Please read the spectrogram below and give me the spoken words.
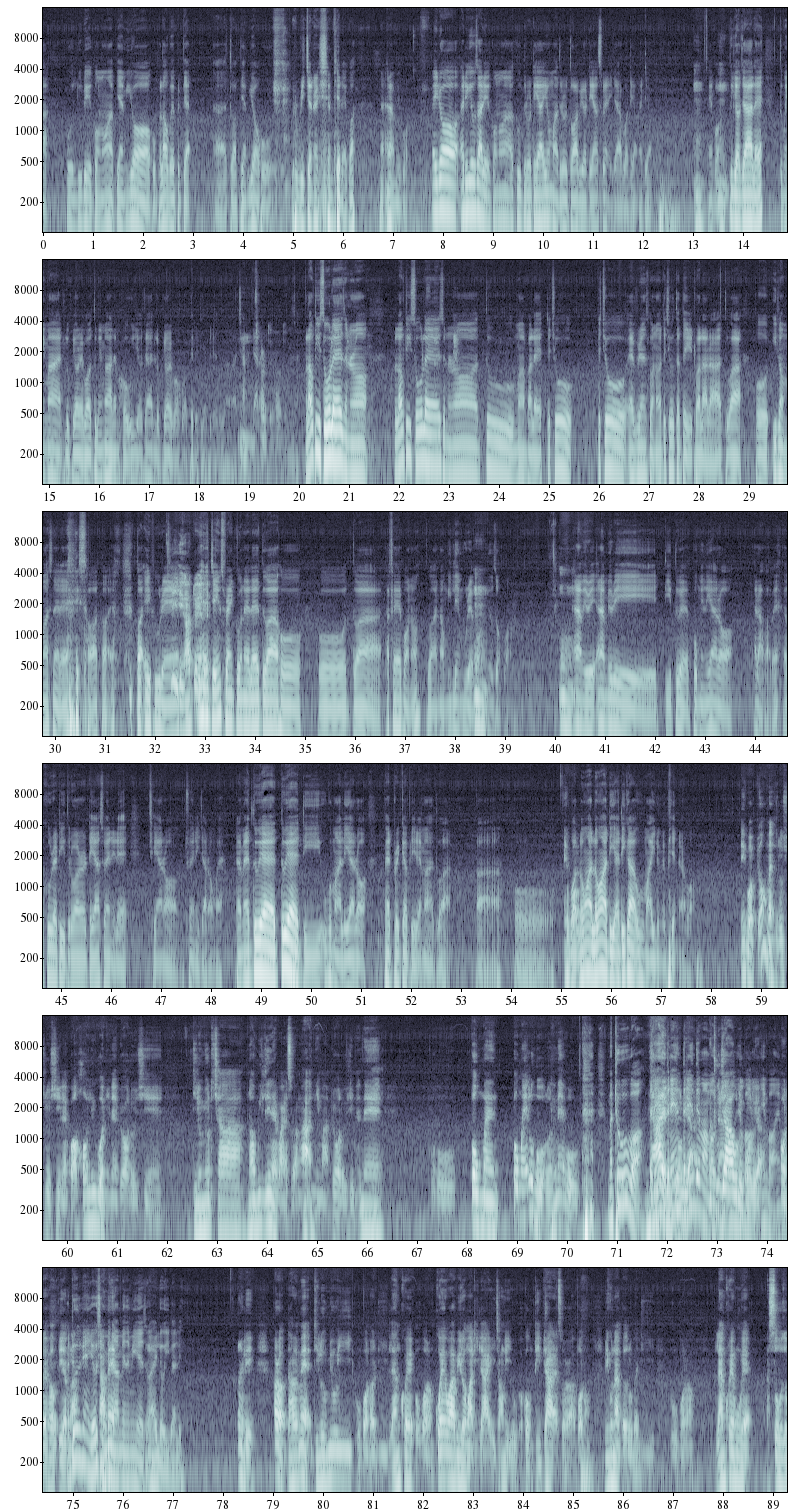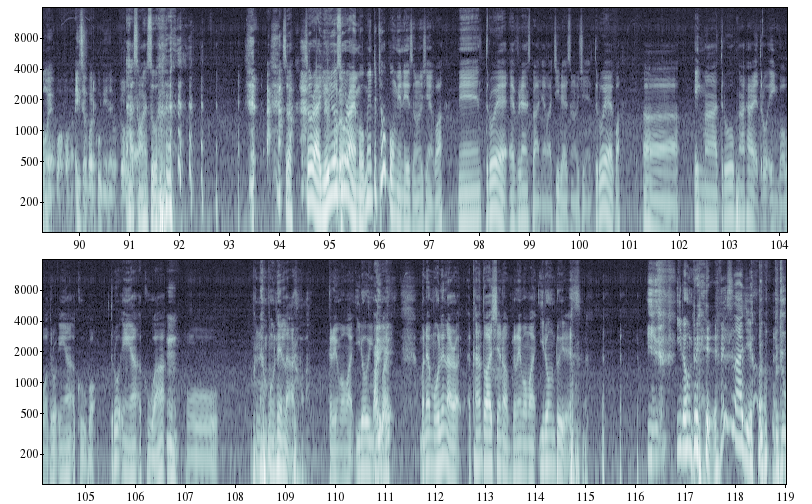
ဟိုလူတွေအကုန်လုံးကပြန်ပြီးတော့ဟိုဘလောက်ပဲပြက်ပြက်အဲ तू ကပြန်ပြီးတော့ဟို regeneration ဖြစ်တယ်ကွာအဲ့ဒါမျိုးပေါ့အဲ့တော့အဲ့ဒီဥစ္စာတွေအကုန်လုံးကအခုတို့တရားရုံးမှာတို့တွားပြီးတော့တရားဆွဲနေကြတာပေါ့တရားနဲ့တရား အဲ့ပေါ့သူယောက်ျားကလည်းသူမိန်းမကလို့ပြောတယ်ပေါ့သူမိန်းမကလည်းမဟုတ်ဘူးယောက်ျားကလို့ပြောတယ်ပေါ့ဟိုဖြစ်တယ်တရားဖြစ်တယ်ဆိုတာချာနေကြတယ်ဟုတ်တယ်ဟုတ်တယ်ဘယ်လောက်ထိဆိုးလဲဆိုတော့ဘယ်လောက်ထိဆိုးလဲဆိုတော့သူမှဗာလဲတချို့တချို့ evidence ပေါ့နော်တချို့သက်သေတွေထွက်လာတာ तू ကဟို Elon Musk နဲ့လည်းဆော့တော့တော့အိတ်ဖူးတယ် James Franco နဲ့လည်း तू ကဟိုဟို तू ကအဖဲပေါ့နော် तू ကနောက်မီးလင်းမှုတယ်ပေါ့မျိုးစုံပေါ့ အဲ့ဒါမျိုးတွေအဲ့ဒါမျိုးတွေဒီသူ့ရဲ့ပုံမြင်လေးကတော့အဲ့ဒါပါပဲအခုရက်ထိသူတို့ကတော့တရားစွဲနေတဲ့အချိန်ကတော့ဆွဲနေကြတော့မယ်ဒါပေမဲ့သူ့ရဲ့သူ့ရဲ့ဒီဥပမာလေးကတော့ bad breakup တွေထဲမှာသူကအာဟိုဟိုပေါ့လုံးဝလုံးဝဒီအဓိကဥပမာကြီးလိုမျိုးဖြစ်နေတာပေါ့အေးပေါ့ပြောမယ်ဆိုလို့ရှိလို့ရှိရင်လေကွာဟောလိဝုဒ်အနေနဲ့ပြောလို့ရှိရင်ဒီလိုမျိုးတခြားနောက်မီလင်းနေပါလေဆိုတာငါအမြင်မှာပြောလို့ရှိရင်နည်းနည်းဟိုပုံမှန် ပုံမှန်လို့ဟိုလို့နည်းနည်းဟိုမထူးဘူးပေါ့တများရင်တယ်တလို့ရင်ပြောတလို့ရင်တင်မှာမဟုတ်မထူးခြားဘူးလို့ပြောလို့ရအင်းပေါ့အင်းဟုပေါ့တ်တယ်ဟုတ်တည်ရအမတူလားတူဖြင့်ရုပ်ရှင်ဒါပေမမဲ့င်းသားမင်းသမီးရဲ့ဆိုတော့အဲ့လိုကြီးပဲလေအဲ့လေအဲ့တော့ဒါပေမဲ့ဒီလိုမျိုးကြီးဟိုပေါ့နော်ဒီလမ်းခွဲဟိုပေါ့နော်ကွဲဝါပြီးတော့မှဒီလာကြီးအကြောင်းတွေကိုအကုန်တင်ပြရဲဆိုတော့ပေါ့နော်မိခုနပြောလို့ပဲဒီဟိုပေါ့နော်လမ်းခွဲမှုရဲ့အဆိုးဆုံးရဲ့ဟိုပေါ့နော် example တစ်ခုအနေနဲ့ပြောလို့အဲဆောင်းဆိုဆိုဆိုတာရိုးရိုးဆိုတာရင်မဟုတ်မင်းတချို့ပုံမြင်နေဆိုလို့ရှိရင်ကွာ မင်းသူတို့ရဲ့ evidence ပါညာမှာကြည့်တယ်ဆိုလို့ရှိရင်သူတို့ရဲ့ကွာအာအိမ်မှာသူတို့ငှားထားတဲ့သူတို့အိမ်ပေါ်ပေါ့သူတို့အိမ်ကအကူပေါ့သူတို့အိမ်ကအကူကอืมဟိုမနက်မိုးလင်းလာတော့ဂရင်းပေါ်မှာအီရိုကြီးဘိုင်ဘိုင်မနက်မိုးလင်းလာတော့အခန်းသွားရှင်းတော့ဂရင်းပေါ်မှာအီရုံတွေ့တယ်ဤအီရုံတွေ့တယ်မင်းစားကြည့်အောင်ဘဒူ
